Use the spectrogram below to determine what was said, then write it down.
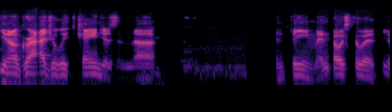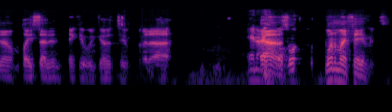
you know, gradually changes and uh in theme and goes to a, you know, place I didn't think it would go to. But uh And I it's one- of my favorites.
